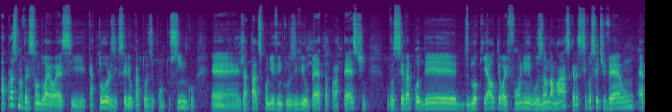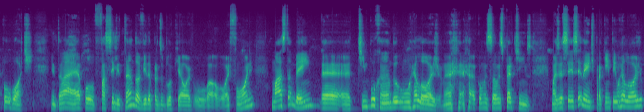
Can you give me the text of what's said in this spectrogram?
A próxima versão do iOS 14, que seria o 14.5, é, já está disponível inclusive o beta para teste você vai poder desbloquear o teu iPhone usando a máscara se você tiver um Apple Watch. Então a Apple facilitando a vida para desbloquear o, o, o, iPhone, mas também é, é, te empurrando um relógio, né? Como são espertinhos. Mas vai ser excelente para quem tem um relógio.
